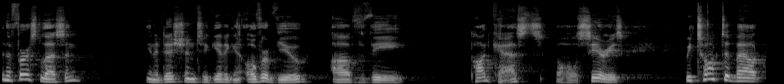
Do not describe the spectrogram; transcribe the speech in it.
In the first lesson, in addition to giving an overview of the podcasts, the whole series, we talked about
